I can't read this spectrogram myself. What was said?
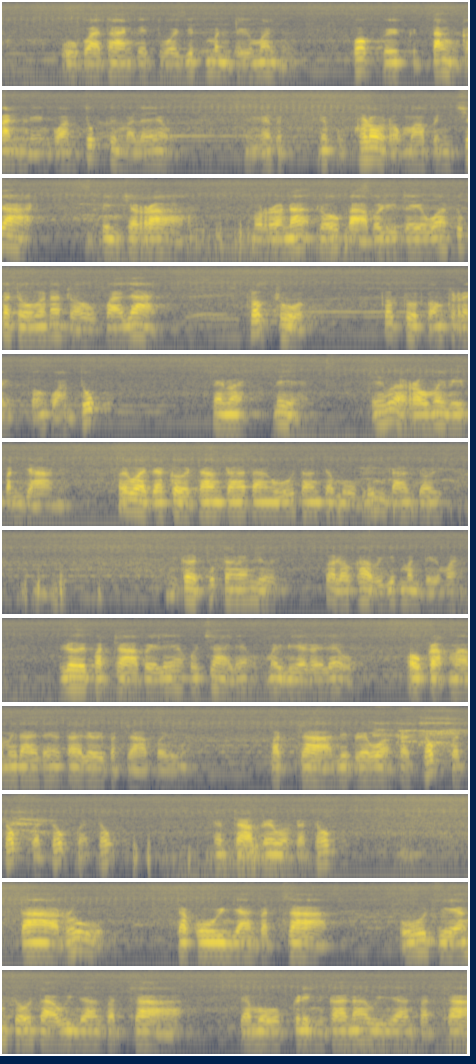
อุปาทานคือตัวยึดมั่นถือมั่นเพราะเคยตั้งกันแห่งความทุกข์ขึ้นมาแล้วแล้วก็แล้วก็คลอดออกมาเป็นชาติ เป็นชรามรณะโรกาบริเทวะทุกขโทมนัสโรปายาตครบสูตรครบสูตรของใครของความทุกข์ใช่ไหมนี่เห็นว่าเราไม่มีปัญญาเนี่ยไม่ว่าจะเกิดทางตาทางหูทางจมูกลิ้นกายใจเกิดทุกข์ทั้งนั้นเลยก็เราเข้าไปยึดมั่นถือมั่นเลยปัจจาไปแล้วก็ใช่แล้ว ไม่มีอะไรแล้ว เอากลับมาไม่ได้แล้วได้เลยปัจจาไป ปัจจานี่แปลว่ากระทบกระทบกระทบกระทบปัจจาแปลว่ากระทบ ตารูปตะกูวิญญาณปัจจาหูเสียงโสตวิญญาณปัจจาจมูกกลิ่นกานาวิญญาณปัจจา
